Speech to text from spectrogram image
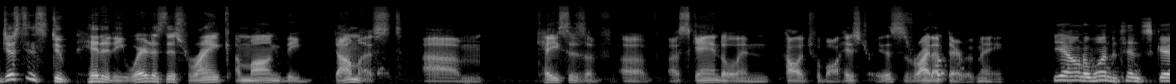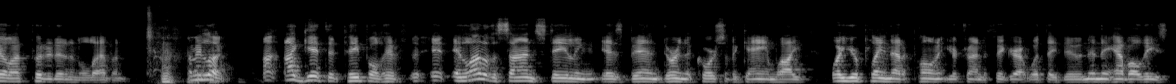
just in stupidity, where does this rank among the dumbest um, cases of, of a scandal in college football history? This is right up there with me. Yeah, on a one to ten scale, I'd put it at an eleven. I mean, look, I, get that people have, it, and a lot of the sign stealing has been during the course of a game while while you're playing that opponent, you're trying to figure out what they do, and then they have all these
